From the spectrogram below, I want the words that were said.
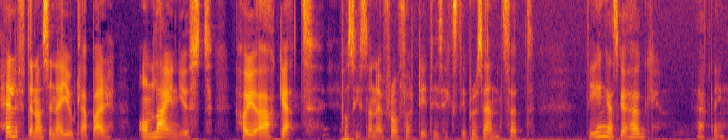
hälften av sina julklappar online just har ju ökat på sistone från 40 till 60 procent. Så att det är en ganska hög ökning.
